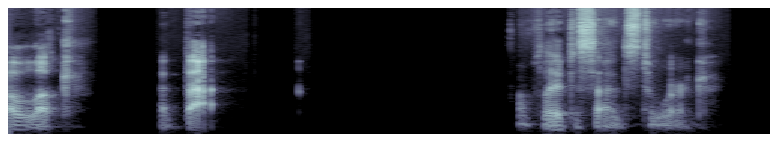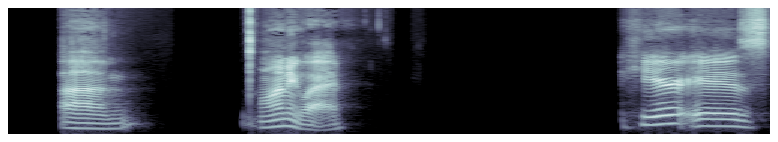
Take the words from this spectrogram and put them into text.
a look at that. Hopefully it decides to work. Um well anyway, here is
